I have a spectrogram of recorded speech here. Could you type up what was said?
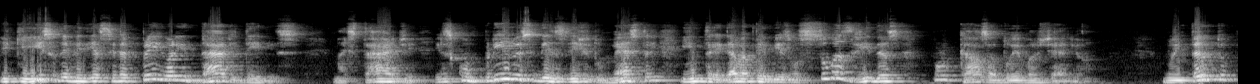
e que isso deveria ser a prioridade deles. Mais tarde, eles cumpriram esse desejo do Mestre e entregaram até mesmo suas vidas por causa do Evangelho. No entanto,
